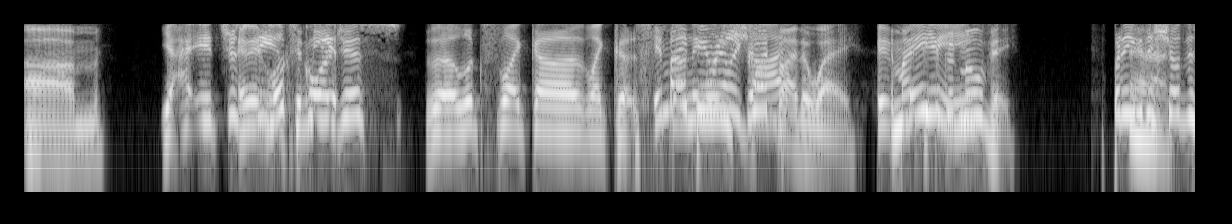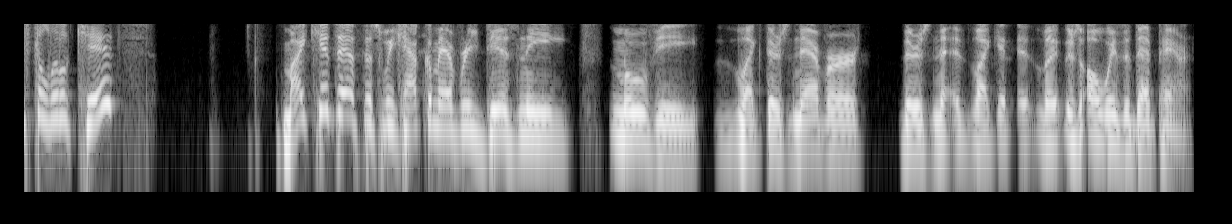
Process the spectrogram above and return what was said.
Um, yeah, it just and it seems- looks to me, it- gorgeous. Uh, looks like uh, like a It, might be really shot. good, by the way. It It, might may be a good movie. But are you going Yeah. to show this to little kids? My kids asked this week, how come every Disney movie like there's never there's ne- like it, it like, there's always a dead parent.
